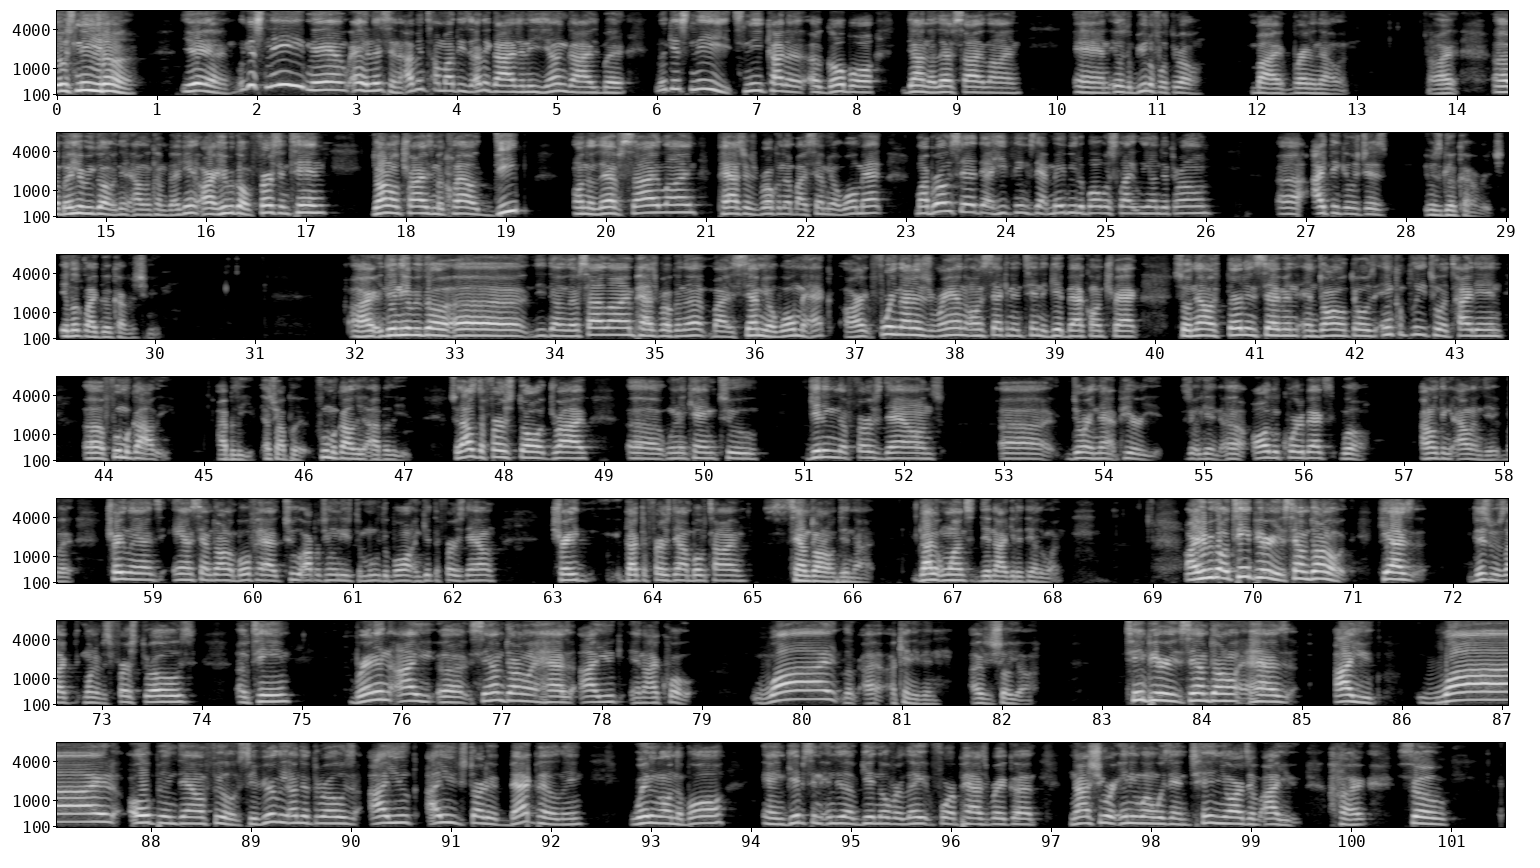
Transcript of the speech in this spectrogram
It was Snead, huh? Yeah, look at Snead, man. Hey, listen, I've been talking about these other guys and these young guys, but look at Snead. Snead caught a, a go ball down the left sideline, and it was a beautiful throw by Brandon Allen. All right, uh, but here we go. Then Allen comes back in. All right, here we go. First and 10. Darnold tries McCloud deep on the left sideline. Pass was broken up by Samuel Womack. My bro said that he thinks that maybe the ball was slightly underthrown. Uh, I think it was just it was good coverage. It looked like good coverage to me. All right, then here we go. Uh, down the left sideline, pass broken up by Samuel Womack. All right, 49ers ran on second and 10 to get back on track. So now it's third and seven, and Darnold throws incomplete to a tight end, uh, Fumagalli, I believe. That's what I put. Fumagalli, I believe. So that was the first stall drive uh, when it came to getting the first downs uh, during that period. So again, uh, all the quarterbacks, well, I don't think Allen did, but Trey Lance and Sam Darnold both had two opportunities to move the ball and get the first down. Trey got the first down both times. Sam Darnold did not. Got it once, did not get it the other one. All right, here we go. Team period. Sam Darnold. He has this was like one of his first throws of team. Brandon I uh, Sam Darnold has Aiyuk, and I quote, "Why? Look, I, I can't even. I will show y'all. Team period. Sam Darnold has Aiyuk wide open downfield, severely underthrows Aiyuk. Aiyuk started backpedaling, waiting on the ball, and Gibson ended up getting over late for a pass breakup. Not sure anyone was in 10 yards of Aiyuk. All right. So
